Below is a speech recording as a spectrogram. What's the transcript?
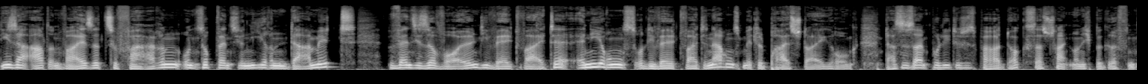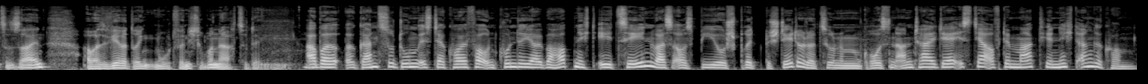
diese Art und Weise zu fahren und subventionieren damit, wenn sie so wollen, die weltweite Ernährungs- und die weltweite Nahrungsmittelpreissteigerung. Das ist ein politisches Paradox, das scheint noch nicht begriffen zu sein, aber es wäre dringend notwendig, darüber nachzudenken. Aber äh, ganz so dumm ist der Käufer und Kunde ja überhaupt nicht. E10, was aus Biosprit besteht oder zu einem großen Anteil, der ist ja auf dem Markt hier nicht angekommen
